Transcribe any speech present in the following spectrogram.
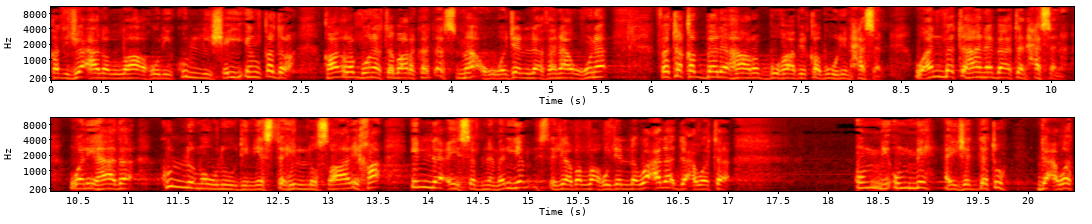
قد جعل الله لكل شيء قدرا. قال ربنا تباركت أسماؤه وجل ثناؤه هنا. فتقبلها ربها بقبول حسن. وأنبتها نباتا حسنا. ولهذا كل مولود يستهل صارخا. إلا عيسى ابن مريم. استجاب الله جل وعلا دعوة أم أمه أي جدته. دعوة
